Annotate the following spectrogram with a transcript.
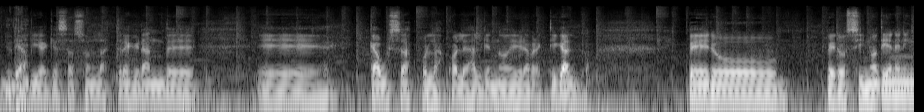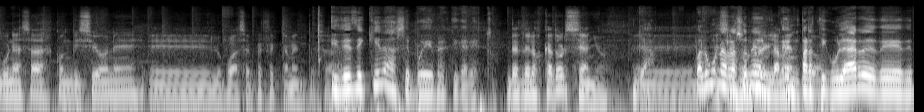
Yo diría que esas son las tres grandes eh, causas por las cuales alguien no debiera practicarlo. Pero, pero si no tiene ninguna de esas condiciones, eh, lo puede hacer perfectamente. ¿Y desde qué edad se puede practicar esto? Desde los 14 años. Eh, ¿Por alguna razón en, particular de,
